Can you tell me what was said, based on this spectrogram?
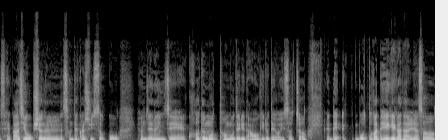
세 가지 옵션을 선택할 수 있었고 현재는 이제 쿼드 모터 모델이 나오기로 되어 있었죠. 네, 모터가 4개가 달려서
